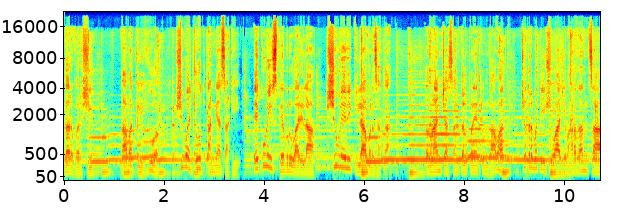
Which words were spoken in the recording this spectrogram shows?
दरवर्षी गावातील युवक शिवज्योत आणण्यासाठी एकोणीस फेब्रुवारीला शिवनेरी किल्ल्यावर जातात. तरुणांच्या संकल्पनेतून गावात छत्रपती शिवाजी महाराजांचा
